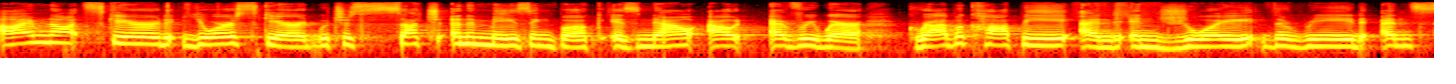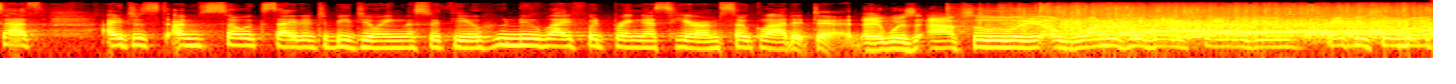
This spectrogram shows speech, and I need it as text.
I'm Not Scared, You're Scared, which is such an amazing book, is now out everywhere. Grab a copy and enjoy the read. And Seth, I just, I'm so excited to be doing this with you. Who knew life would bring us here? I'm so glad it did. It was absolutely a wonderful day spent with you. Thank you so much.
